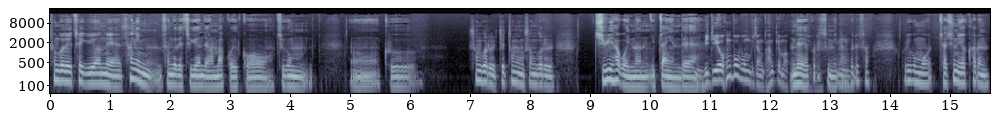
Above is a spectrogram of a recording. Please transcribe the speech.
선거대책위원회 상임 선거대책위원장을 맡고 있고 지금 어그 선거를 대통령 선거를 지휘하고 있는 입장인데 미디어 홍보본부장도 함께 맡고 네 계시고. 그렇습니다. 음. 그래서 그리고 뭐 자신의 역할은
